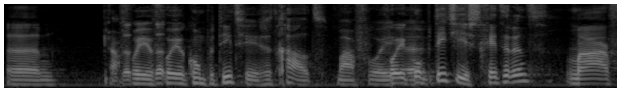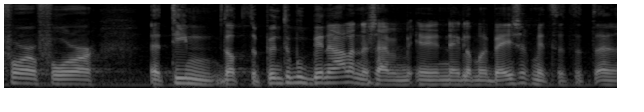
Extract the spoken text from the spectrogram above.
Um, ja, voor, je, voor je competitie is het goud. Maar voor, je, voor je competitie is het schitterend. Maar voor, voor het team dat de punten moet binnenhalen... en daar zijn we in Nederland mee bezig met het, het, uh,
